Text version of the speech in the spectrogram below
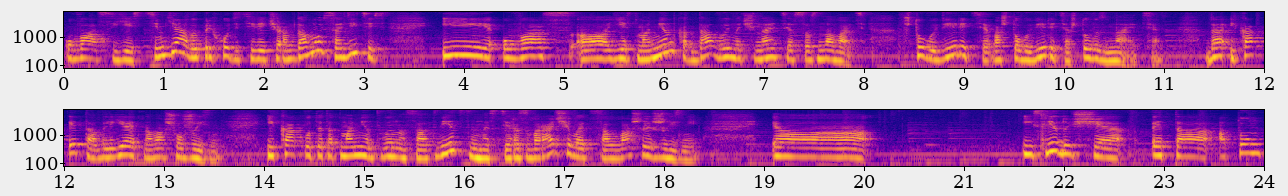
у вас есть семья, вы приходите вечером домой, садитесь и у вас есть момент, когда вы начинаете осознавать, что вы верите, во что вы верите, а что вы знаете. Да, и как это влияет на вашу жизнь. И как вот этот момент выноса ответственности разворачивается в вашей жизни. Э, и следующее – это о том,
